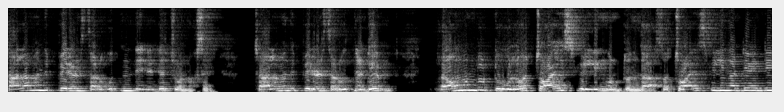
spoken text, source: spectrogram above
చాలా మంది పేరెంట్స్ అడుగుతుంది ఏంటంటే చూడండి ఒకసారి. చాలా మంది పేరెంట్స్ అడుగుతుందంటే రౌండ్ టూ లో చాయిస్ ఫిల్లింగ్ ఉంటుందా? సో చాయిస్ ఫిల్లింగ్ అంటే ఏంటి?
